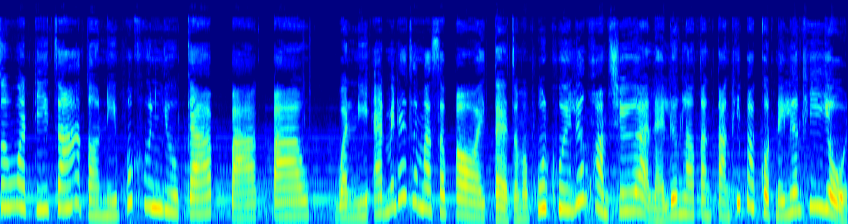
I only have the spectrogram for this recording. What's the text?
สวัสดีจ้า ตอนนี้พวกคุณอยู่กับปากเปล่าวันนี้แอดไม่ได้จะมาสปอย แต่จะมาพูดคุยเรื่องความเชื่อและเรื่องราวต่างๆ ที่ปรากฏในเรื่องที่โยด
